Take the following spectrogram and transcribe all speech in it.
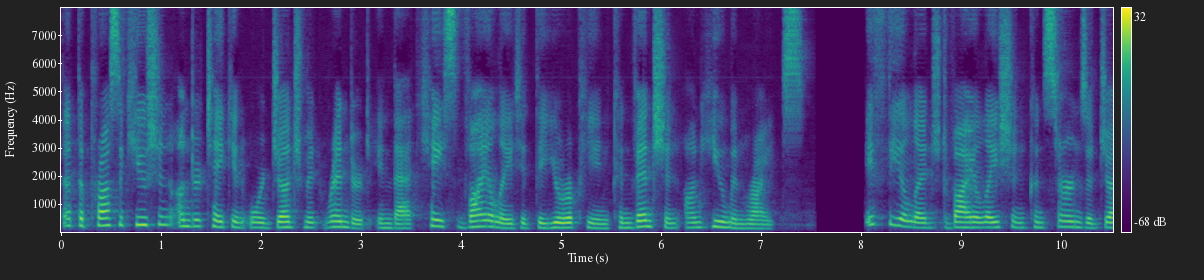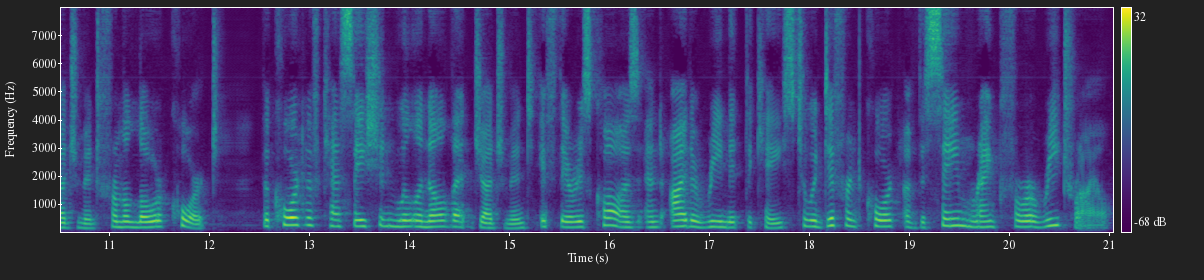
that the prosecution undertaken or judgment rendered in that case violated the European Convention on Human Rights. If the alleged violation concerns a judgment from a lower court, the Court of Cassation will annul that judgment if there is cause and either remit the case to a different court of the same rank for a retrial,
